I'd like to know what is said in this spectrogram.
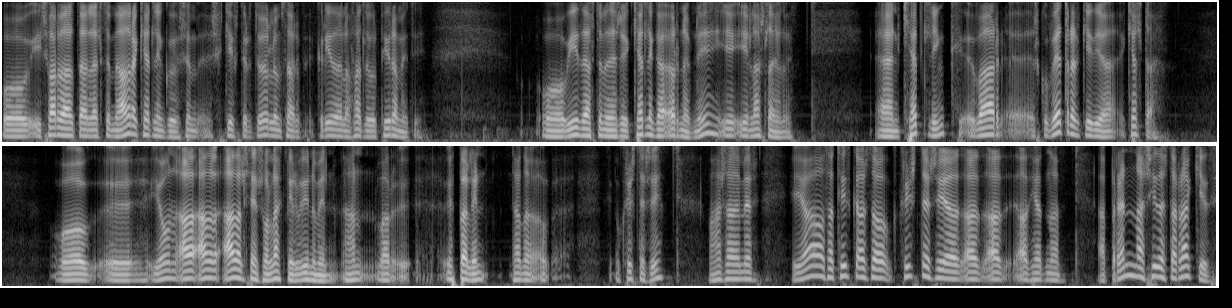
og í Svarðardal ertu með aðra Kjellingu sem skiptir dölum þar gríðalega fallegur píramidi. Og við ertu með þessi Kjellingaörnefni í, í landslæðinu en Kjelling var uh, sko vetrargiðja Kjelta og uh, Jón að, að, Aðalsteinsson Lagnir, vinu minn, hann var uppalinn þarna á, á Kristnesi. Og hann saði mér já það týrkast á Kristnesi að, að hérna að brenna síðasta rakið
